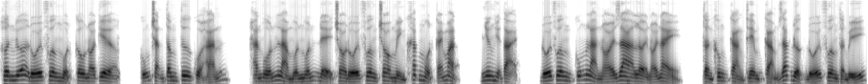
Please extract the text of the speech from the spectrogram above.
hơn nữa đối phương một câu nói kia, cũng chặn tâm tư của hắn, hắn vốn là muốn muốn để cho đối phương cho mình khắc một cái mặt, nhưng hiện tại, đối phương cũng là nói ra lời nói này, tần không càng thêm cảm giác được đối phương thần bí.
